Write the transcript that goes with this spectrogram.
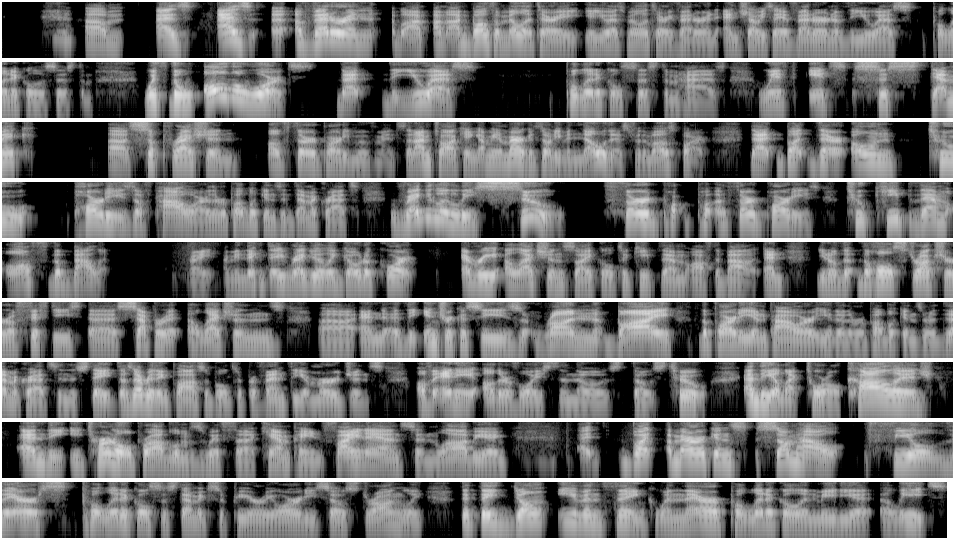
Um, as as a, a veteran, well, I'm, I'm both a military, a U.S. military veteran, and shall we say, a veteran of the U.S. political system. With the all the warts that the U.S political system has with its systemic uh, suppression of third party movements. And I'm talking, I mean, Americans don't even know this for the most part, that, but their own two parties of power, the Republicans and Democrats, regularly sue third uh, third parties to keep them off the ballot. Right? I mean, they they regularly go to court every election cycle to keep them off the ballot. And you know the the whole structure of 50 uh, separate elections uh, and uh, the intricacies run by the party in power, either the Republicans or the Democrats in the state, does everything possible to prevent the emergence of any other voice than those those two. And the electoral college and the eternal problems with uh, campaign finance and lobbying but Americans somehow feel their political systemic superiority so strongly that they don't even think when their political and media elites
